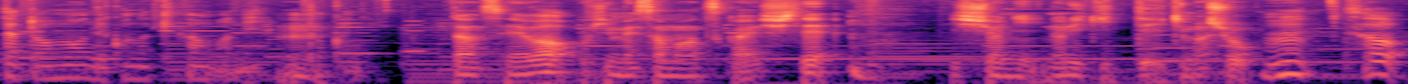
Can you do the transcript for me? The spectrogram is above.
だと思うんでこの期間はね、うん。特に、男性はお姫様扱いしてうん一緒に乗り切っていきましょう。ん、そう。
